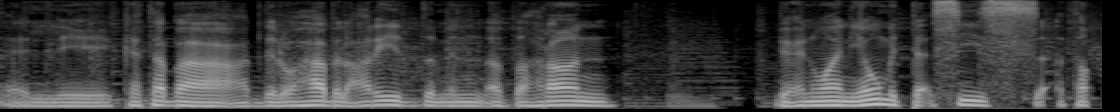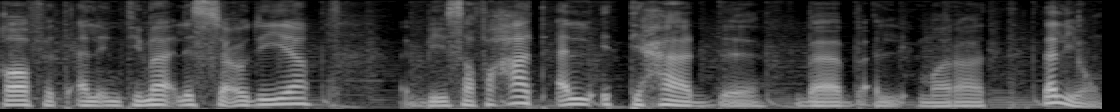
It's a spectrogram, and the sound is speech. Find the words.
اللي كتبها عبد الوهاب العريض من الظهران بعنوان يوم التأسيس ثقافة الانتماء للسعودية. بصفحات الاتحاد باب الإمارات لليوم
